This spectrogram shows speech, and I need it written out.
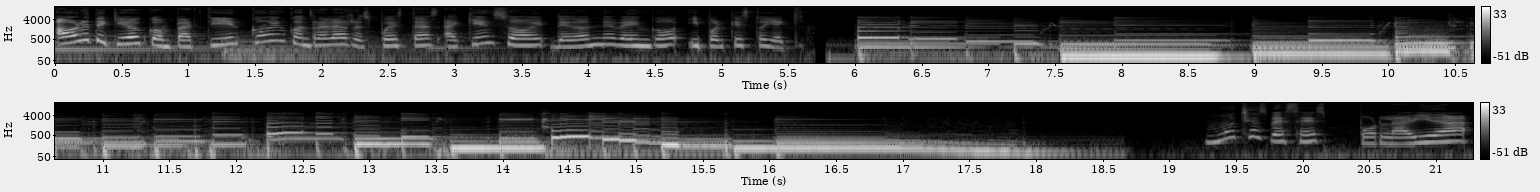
Ahora te quiero compartir cómo encontrar las respuestas a quién soy, de dónde vengo y por qué estoy aquí. Por la vida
